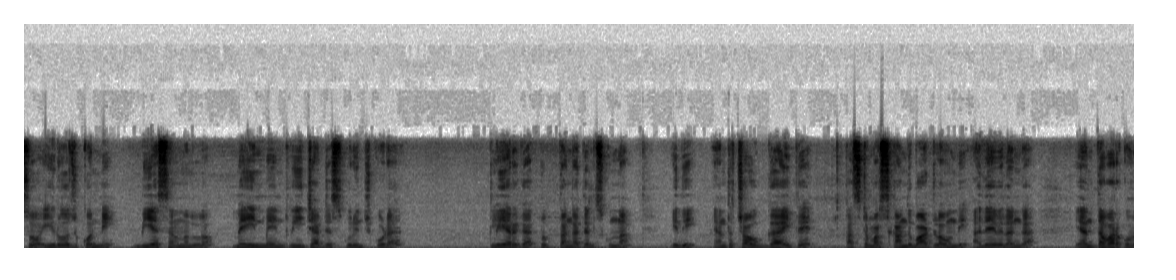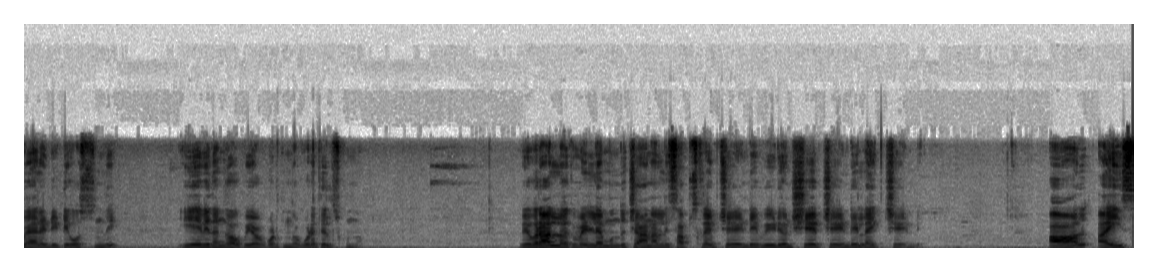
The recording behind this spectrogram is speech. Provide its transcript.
సో ఈరోజు కొన్ని బిఎస్ఎన్ఎల్లో మెయిన్ మెయిన్ రీఛార్జెస్ గురించి కూడా క్లియర్గా క్లుప్తంగా తెలుసుకుందాం. ఇది ఎంత చౌకగా అయితే కస్టమర్స్కి అందుబాటులో ఉంది అదేవిధంగా ఎంతవరకు వ్యాలిడిటీ వస్తుంది ఏ విధంగా ఉపయోగపడుతుందో కూడా తెలుసుకుందాం. వివరాల్లోకి వెళ్ళే ముందు ఛానల్ని సబ్స్క్రైబ్ చేయండి వీడియోని షేర్ చేయండి లైక్ చేయండి. ఆల్ ఐస్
